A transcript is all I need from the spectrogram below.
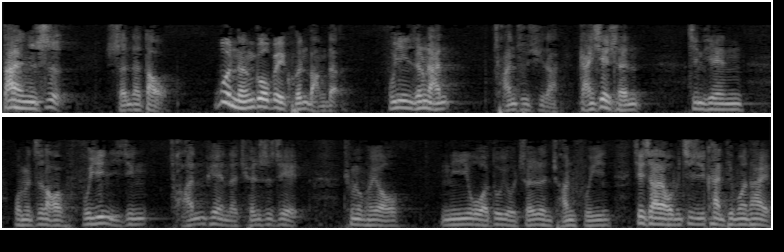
但是神的道不能够被捆绑的，福音仍然传出去了。感谢神！今天我们知道福音已经传遍了全世界。听众朋友，你我都有责任传福音。接下来我们继续看提摩太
